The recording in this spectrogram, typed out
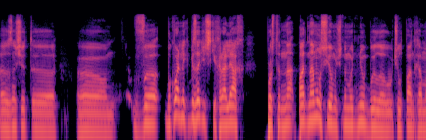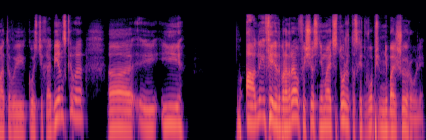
Э, Значит, э, эм, в буквально эпизодических ролях просто на, по одному съемочному дню было у Чулпан Хаматова и Кости Хабенского. Э, И, и- а, ну и Федя Добронравов еще снимается тоже, так сказать, в общем, небольшой роли.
